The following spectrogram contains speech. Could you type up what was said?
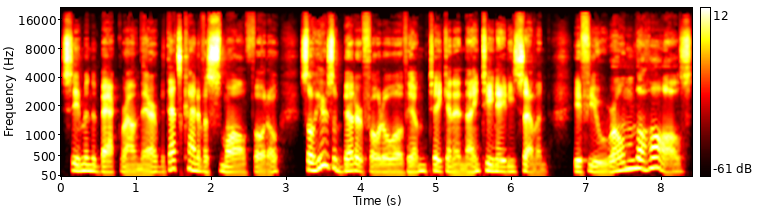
see him in the background there, but that's kind of a small photo. So here's a better photo of him taken in 1987. If you roam the halls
